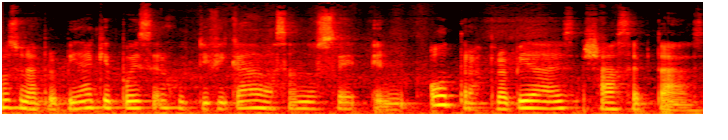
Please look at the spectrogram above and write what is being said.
es una propiedad que puede ser justificada basándose en otras propiedades ya aceptadas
